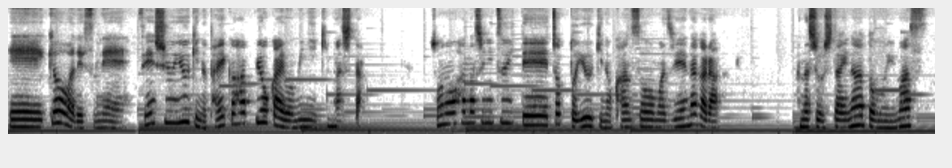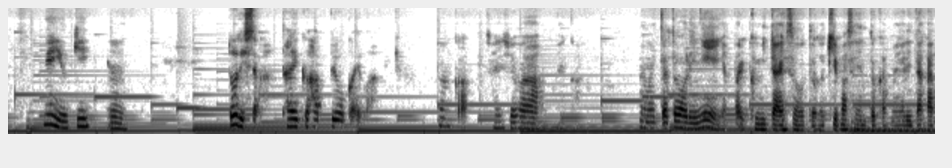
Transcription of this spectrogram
えー、今日はですね、先週勇気の体育発表会を見に行きました。そのお話についてちょっと勇気の感想を交えながら話をしたいなと思います。ねえ、勇気、うん。どうでした？か体育発表会は。なんか、最初は、言った通りに、やっぱり組体操とか騎馬戦とかもやりたかっ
